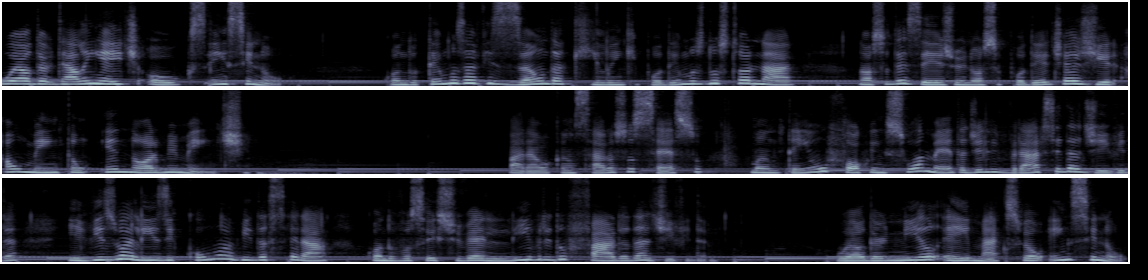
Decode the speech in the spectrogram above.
O elder Dallin H. Oaks ensinou: quando temos a visão daquilo em que podemos nos tornar, nosso desejo e nosso poder de agir aumentam enormemente. Para alcançar o sucesso, mantenha o foco em sua meta de livrar-se da dívida e visualize como a vida será quando você estiver livre do fardo da dívida. O elder Neil A. Maxwell ensinou:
